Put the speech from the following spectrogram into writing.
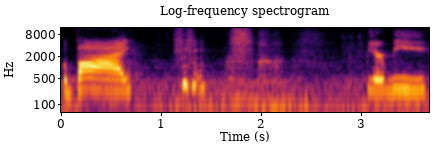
Goodbye. BRB.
